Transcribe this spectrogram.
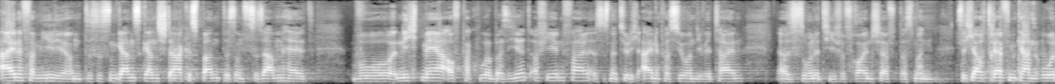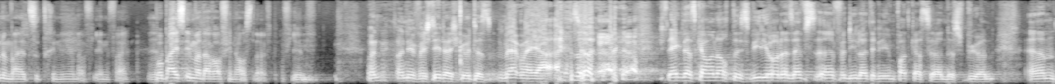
eine Familie und das ist ein ganz, ganz starkes Band, das uns zusammenhält, wo nicht mehr auf Parcours basiert auf jeden Fall. Es ist natürlich eine Passion, die wir teilen, ist so eine tiefe Freundschaft, dass man sich auch treffen kann, ohne mal zu trainieren auf jeden Fall. Wobei es immer darauf hinausläuft, auf jeden Fall. Und, und ihr versteht euch gut, das merkt man ja. Also, ich denke, das kann man auch durchs Video oder selbst äh, für die Leute, die den Podcast hören, das spüren. Ähm,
